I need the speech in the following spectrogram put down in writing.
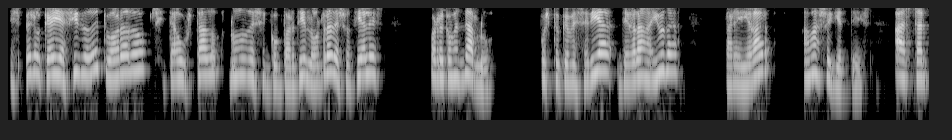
Espero que haya sido de tu agrado. Si te ha gustado, no dudes en compartirlo en redes sociales o recomendarlo, puesto que me sería de gran ayuda para llegar a más oyentes. Hasta el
